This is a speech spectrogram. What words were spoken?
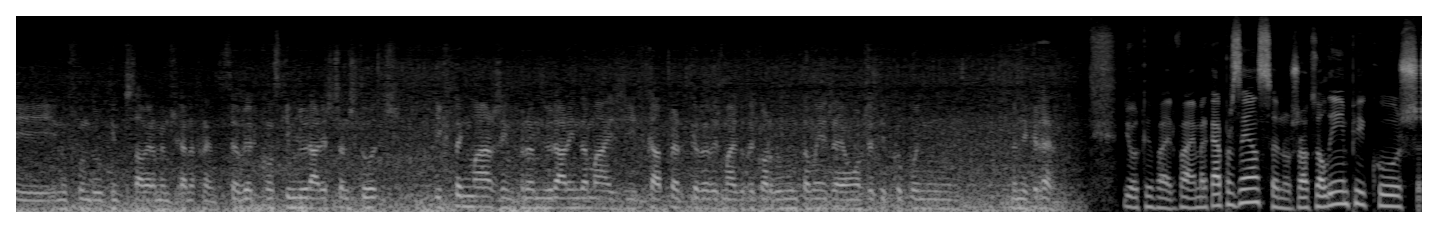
e no fundo o que interessava era mesmo chegar na frente. Saber que consegui melhorar estes anos todos e que tenho margem para melhorar ainda mais e ficar perto cada vez mais do recorde do mundo também já é um objetivo que eu ponho na minha carreira. Diogo Ribeiro vai marcar presença nos Jogos Olímpicos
